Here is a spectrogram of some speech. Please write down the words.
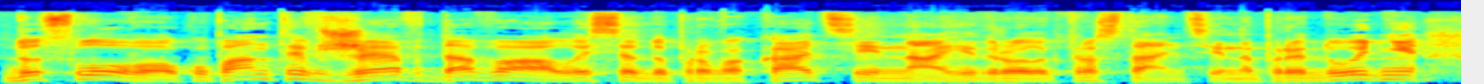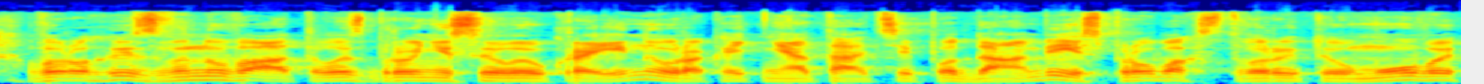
До слова, окупанти вже вдавалися до провокацій на гідроелектростанції. Напередодні вороги звинуватили збройні сили України у ракетній атаці по дамбі і спробах створити умови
